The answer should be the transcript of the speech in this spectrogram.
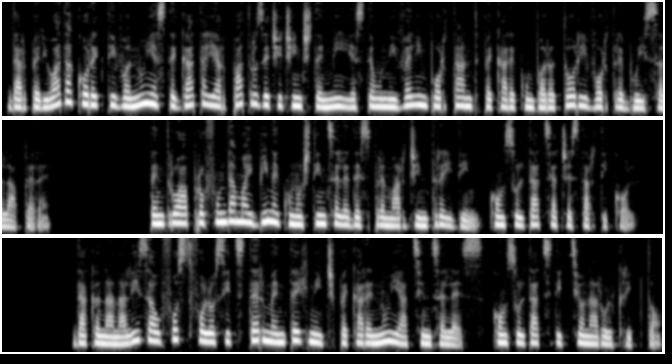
Dar perioada corectivă nu este gata, iar 45.000 este un nivel important pe care cumpărătorii vor trebui să-l apere. Pentru a aprofunda mai bine cunoștințele despre margin trading, consultați acest articol. Dacă în analiză au fost folosiți termeni tehnici pe care nu i-ați înțeles, consultați dicționarul cripto.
